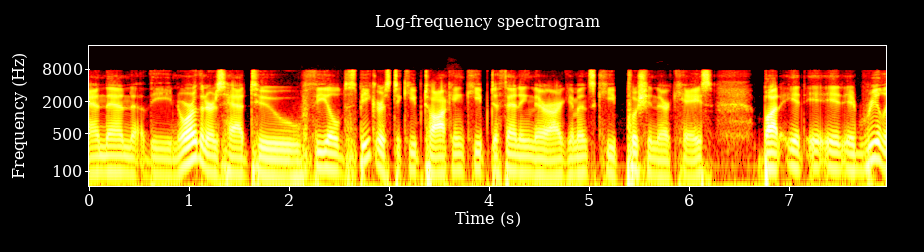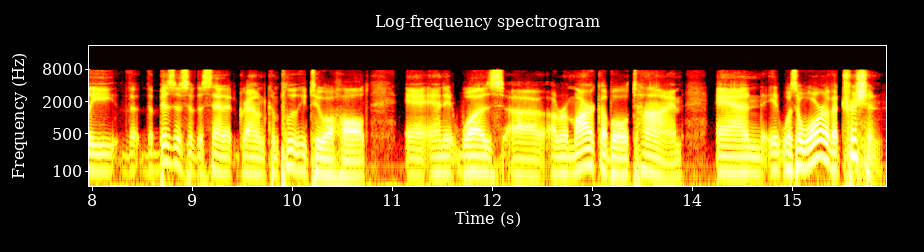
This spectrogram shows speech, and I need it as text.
and then the Northerners had to field speakers to keep talking, keep defending their arguments, keep pushing their case. But it, it, it really, the, the business of the Senate ground completely to a halt, and, it was uh, a remarkable time, and it was a war of attrition.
